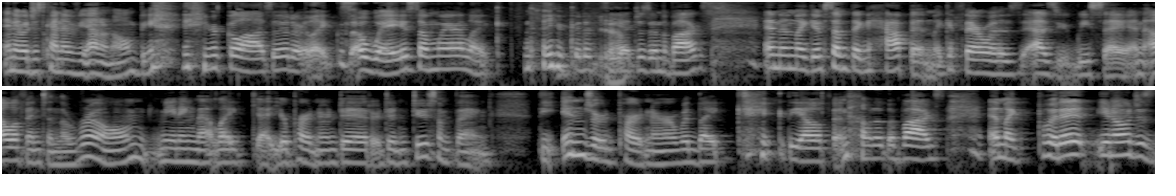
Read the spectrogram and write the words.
And it would just kind of, I don't know, be in your closet or like away somewhere, like you couldn't yeah. see it just in the box. And then, like, if something happened, like if there was, as we say, an elephant in the room, meaning that, like, yeah, your partner did or didn't do something, the injured partner would like take the elephant out of the box and like put it, you know, just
